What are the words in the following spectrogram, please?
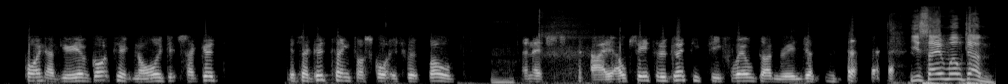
point of view, you've got to acknowledge it's a good, it's a good thing for Scottish football, Mm. and it's, I, I'll say through gritty teeth, well done, Rangers. You're saying well done.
